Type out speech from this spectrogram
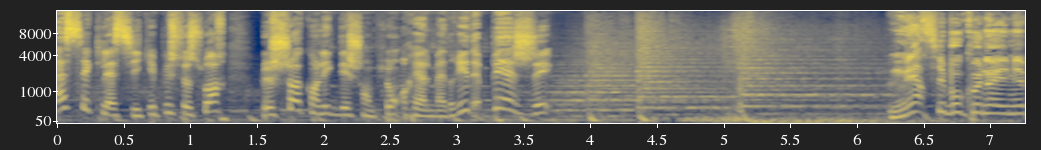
assez classique. Et puis ce soir, le choc en Ligue des Champions, Real Madrid, PSG. Merci beaucoup Noémie.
